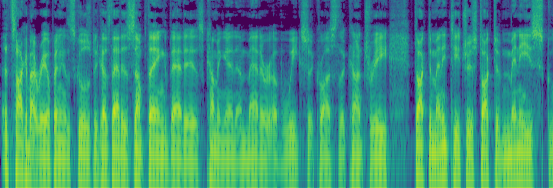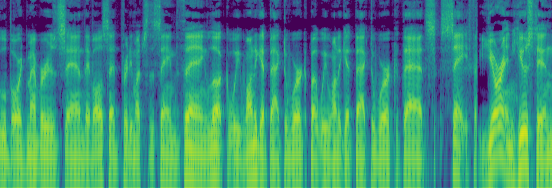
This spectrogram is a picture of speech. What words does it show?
Let's talk about reopening the schools because that is something that is coming in a matter of weeks across the country. Talked to many teachers, talked to many school board members, and they've all said pretty much the same thing. Look, we want to get back to work, but we want to get back to work that's safe. You're in Houston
